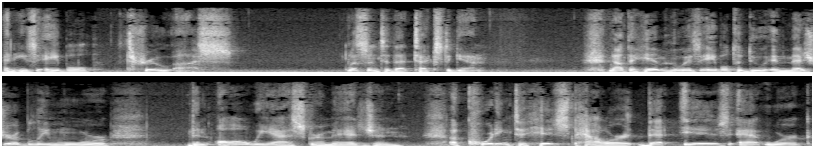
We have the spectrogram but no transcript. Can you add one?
and he's able through us. Listen to that text again. Now, to him who is able to do immeasurably more than all we ask or imagine, according to his power that is at work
